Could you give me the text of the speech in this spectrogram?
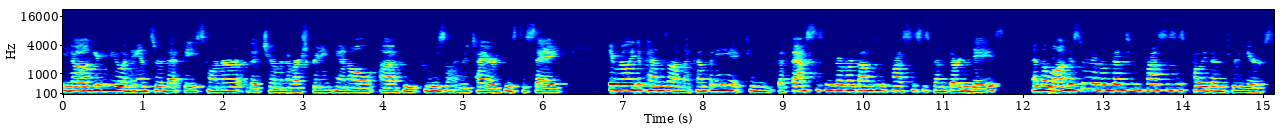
you know, I'll give you an answer that Base Horner, the chairman of our screening panel, uh, who, who recently retired, he used to say, it really depends on the company. It can, the fastest we've ever gone through the process has been 30 days. And the mm-hmm. longest we've ever been through the process has probably been three years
